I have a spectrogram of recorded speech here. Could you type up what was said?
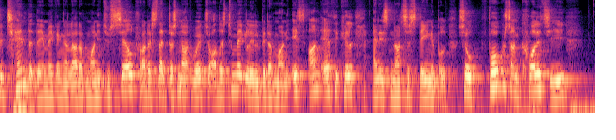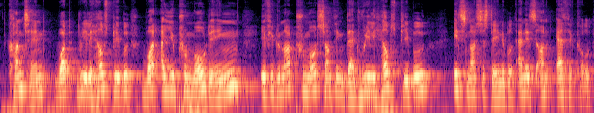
pretend that they're making a lot of money to sell products that does not work to others to make a little bit of money. It's unethical and it's not sustainable. So focus on quality content, what really helps people, what are you promoting? If you do not promote something that really helps people, it's not sustainable and it's unethical.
